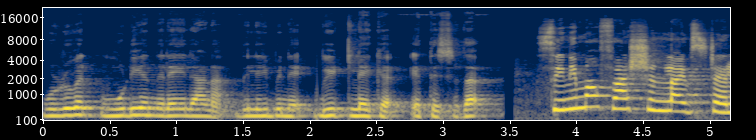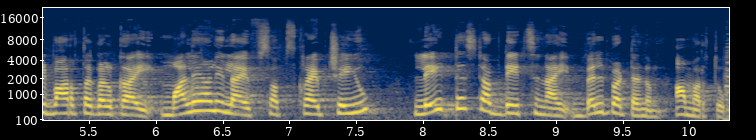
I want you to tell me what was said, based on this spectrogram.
മുഴുവൻ മൂടിയ നിലയിലാണ് ദിലീപിനെ വീട്ടിലേക്ക് എത്തിച്ചത്. സിനിമ ഫാഷൻ ലൈഫ് സ്റ്റൈൽ വാർത്തകൾക്കായി മലയാളി ലൈഫ് സബ്സ്ക്രൈബ് ചെയ്യൂ. ലേറ്റസ്റ്റ് അപ്ഡേറ്റ്സിനായി ബെൽ ബട്ടണും അമർത്തും.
